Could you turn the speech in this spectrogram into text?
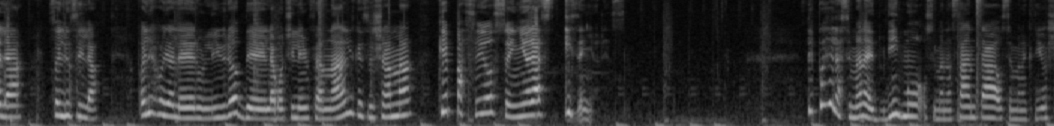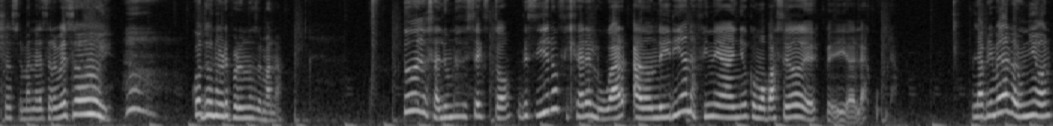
Hola, soy Lucila. Hoy les voy a leer un libro de La Mochila Infernal que se llama ¿Qué paseo, señoras y señores? Después de la semana de turismo, o Semana Santa, o Semana Criolla, o Semana de Cerveza, ¡ay! ¿Cuántos nombres para una semana? Todos los alumnos de sexto decidieron fijar el lugar a donde irían a fin de año como paseo de despedida de la escuela. La primera reunión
